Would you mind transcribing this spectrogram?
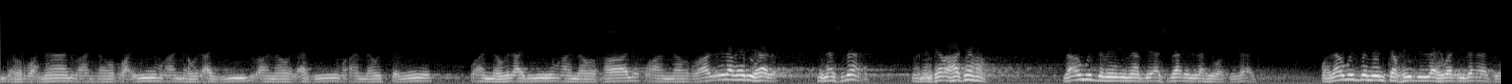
أنه الرحمن وأنه الرحيم وأنه العزيز وأنه الحكيم وأنه السميع. وأنه العليم وأنه الخالق وأنه الرازق إلى غير هذا من أسماء من أنكرها كفر لا بد من الإيمان بأسماء الله وصفاته. ولا بد من توحيد الله والعبادة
